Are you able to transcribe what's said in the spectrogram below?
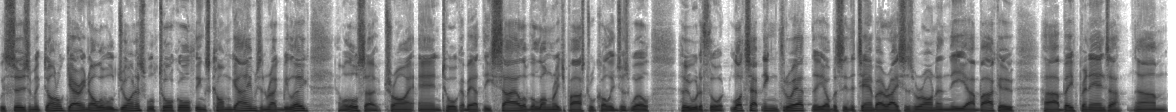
with Susan McDonald. Gary Noller will join us. We'll talk all things Com Games and Rugby League, and we'll also try and talk about the sale of the Longreach Pastoral College as well. Who would have thought? Lots happening throughout. The obviously the Tambo races were on, and the uh, Baku uh, Beef Bonanza, um,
